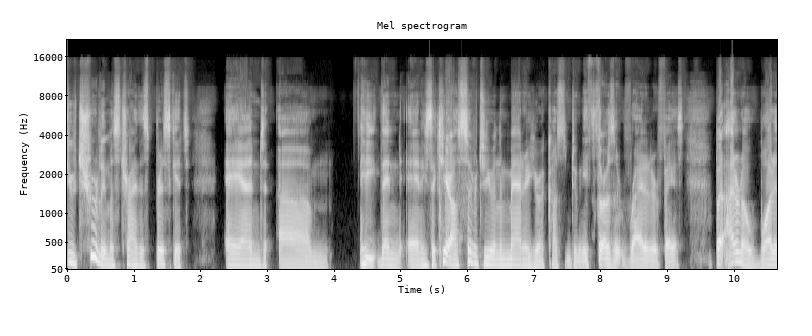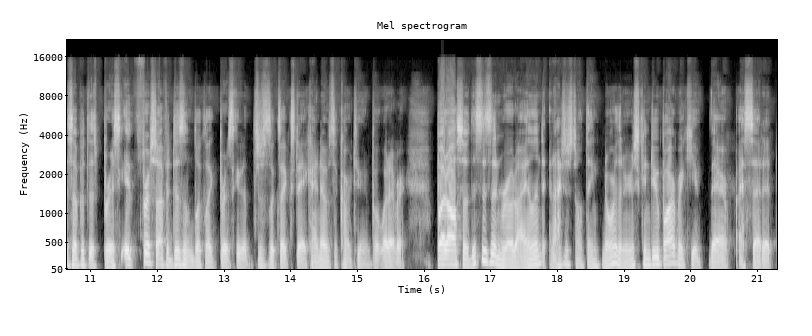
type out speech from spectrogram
you truly must try this brisket. And um, he then and he's like, here, I'll serve it to you in the manner you're accustomed to. And he throws it right at her face. But I don't know what is up with this brisket. It, first off, it doesn't look like brisket. It just looks like steak. I know it's a cartoon, but whatever. But also, this is in Rhode Island, and I just don't think Northerners can do barbecue. There, I said it.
